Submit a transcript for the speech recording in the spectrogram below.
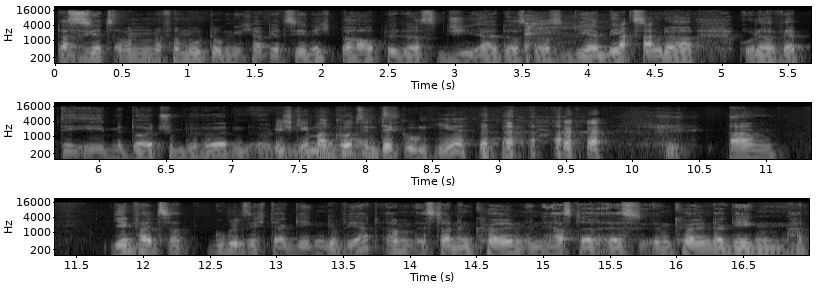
das ist jetzt aber nur eine Vermutung. Ich habe jetzt hier nicht behauptet, dass, G, äh, dass das GMX oder, oder Web.de mit deutschen Behörden irgendwie. Ich gehe mal kurz in Deckung hier. Jedenfalls hat Google sich dagegen gewehrt, ähm, ist dann in Köln in erster, ist in Köln dagegen, hat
